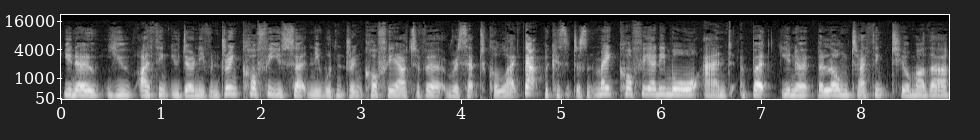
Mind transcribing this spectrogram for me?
you know, you, I think you don't even drink coffee. You certainly wouldn't drink coffee out of a receptacle like that because it doesn't make coffee anymore. And, but, you know, it belonged, to, I think, to your mother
